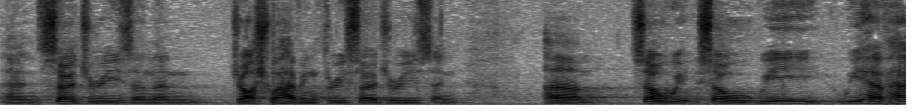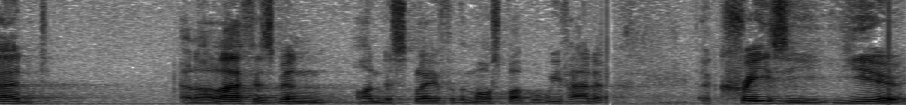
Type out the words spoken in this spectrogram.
and surgeries and then Joshua having three surgeries and um, so we so we we have had and our life has been on display for the most part but we've had a, a crazy year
